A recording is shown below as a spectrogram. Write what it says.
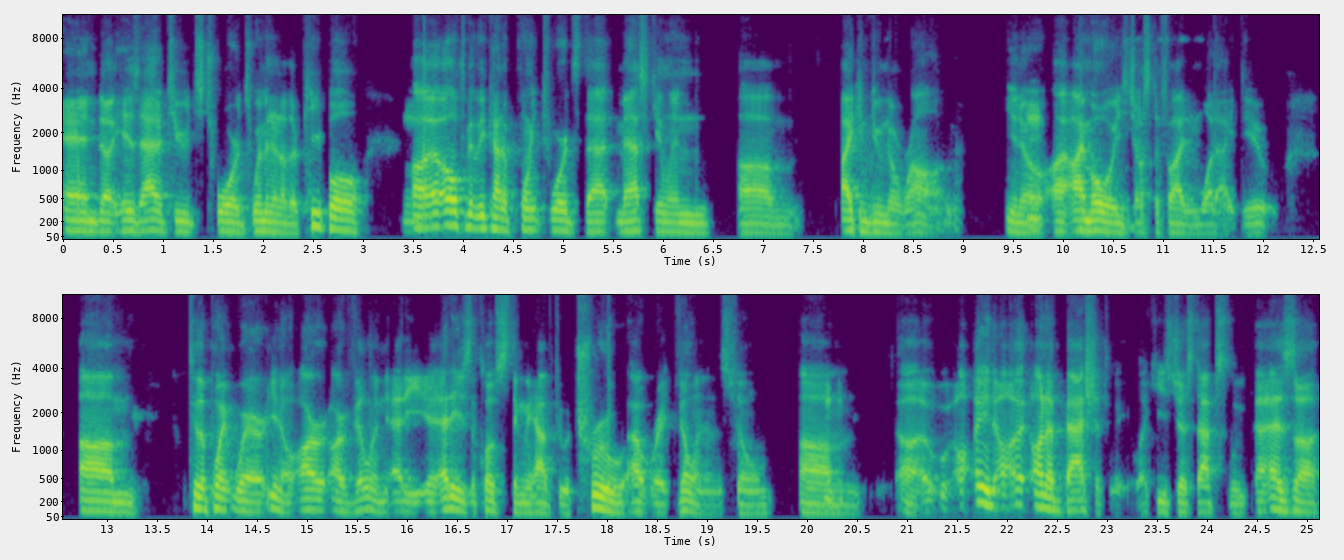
and uh, his attitudes towards women and other people Mm. uh, ultimately kind of point towards that masculine um I can do no wrong. You know, I, I'm always justified in what I do. Um to the point where, you know, our our villain Eddie Eddie is the closest thing we have to a true outright villain in this film. Um uh, I mean, uh, unabashedly, like he's just absolute. As uh,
